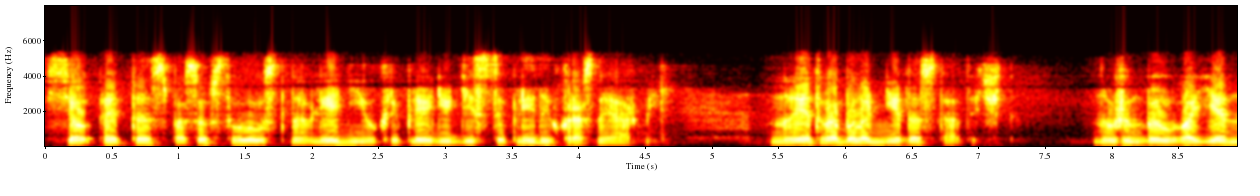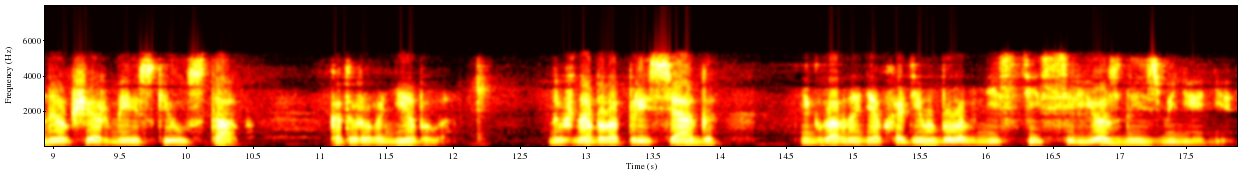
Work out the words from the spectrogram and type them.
Все это способствовало установлению и укреплению дисциплины в Красной армии. Но этого было недостаточно. Нужен был военный общеармейский устав, которого не было. Нужна была присяга, и главное, необходимо было внести серьезные изменения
